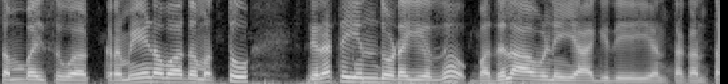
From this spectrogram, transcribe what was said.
ಸಂಭವಿಸುವ ಕ್ರಮೇಣವಾದ ಮತ್ತು ಸ್ಥಿರತೆಯಿಂದೊಡಗಿದ ಬದಲಾವಣೆಯಾಗಿದೆ ಅಂತಕ್ಕಂಥ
